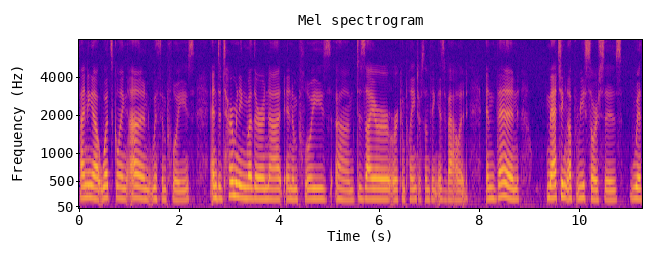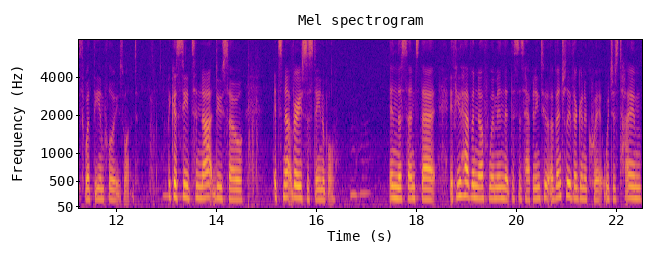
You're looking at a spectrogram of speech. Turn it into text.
finding out what's going on with employees, and determining whether or not an employee's um, desire or complaint or something is valid, and then matching up resources with what the employees want. Because, see, to not do so, it's not very sustainable in the sense that if you have enough women that this is happening to, eventually they're going to quit, which is time,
